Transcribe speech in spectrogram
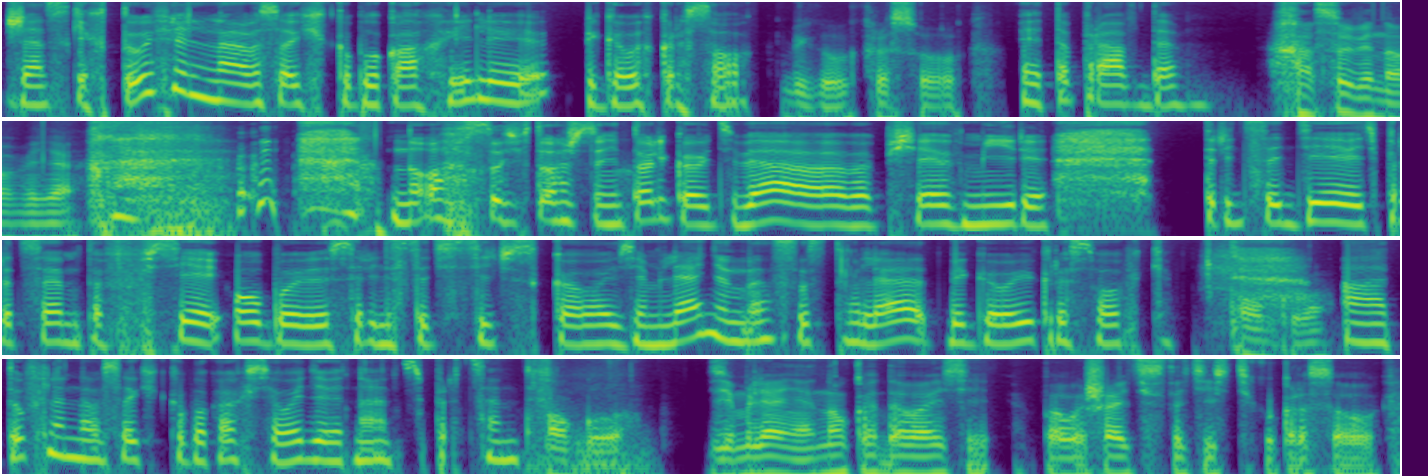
Женских туфель на высоких каблуках или беговых кроссовок? Беговых кроссовок. Это правда. Особенно у меня. Но суть в том, что не только у тебя, а вообще в мире 39% всей обуви среднестатистического землянина составляют беговые кроссовки. Ого. А туфли на высоких каблуках всего 19%. Ого. Земляне, ну-ка давайте повышайте статистику кроссовок.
